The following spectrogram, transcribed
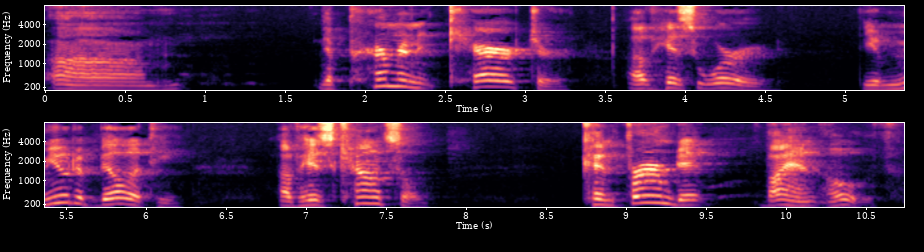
um, the permanent character of his word, the immutability of his counsel, confirmed it by an oath.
